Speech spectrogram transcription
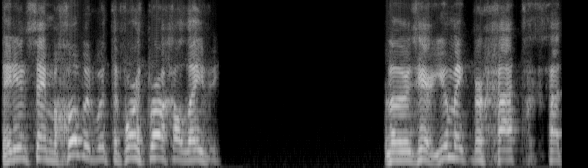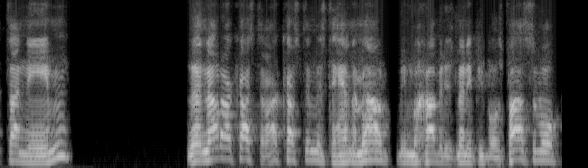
They didn't say mechubed with the fourth bracha Levi. In other words, here you make birchat chatanim. Not our custom. Our custom is to hand them out, be mechabed as many people as possible.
